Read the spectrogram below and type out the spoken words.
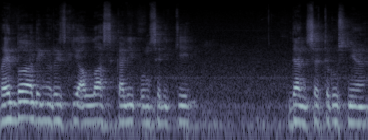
Reda dengan rezeki Allah sekalipun sedikit Dan seterusnya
